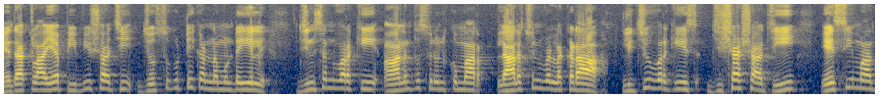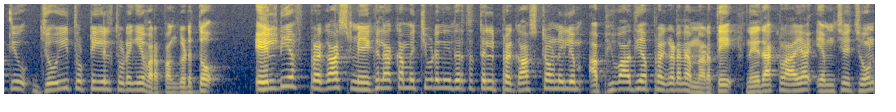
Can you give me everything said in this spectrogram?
നേതാക്കളായ P B Shaji Josekutty Kannamundayil Jinson Varkey Anand Sunilkumar Lalachan Vellakkada Liju Varghese Jisha Shaji A C Mathew Joy Thottiyil തുടങ്ങിയവർ പങ്കെടുത്തു. എൽ ഡി എഫ് പ്രകാശ് മേഖലാ കമ്മിറ്റിയുടെ നേതൃത്വത്തിൽ പ്രകാശ് ടൗണിലും അഭിവാദ്യ പ്രകടനം നടത്തി. നേതാക്കളായ M J John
